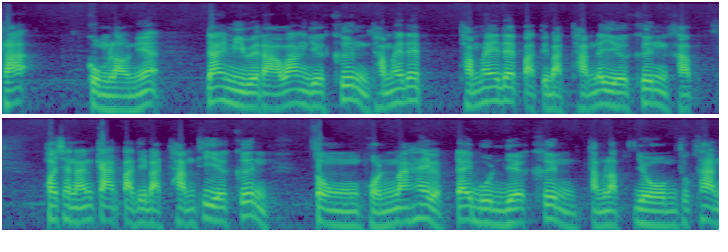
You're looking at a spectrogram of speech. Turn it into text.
พระกลุ่มเหล่านี้ได้มีเวลาว่างเยอะขึ้นทำให้ได้ทำให้ได้ปฏิบัติธรรมได้เยอะขึ้นครับ เพราะฉะนั้นการปฏิบัติธรรมที่เยอะขึ้น ส่งผลมาให้แบบได้บุญเยอะขึ้นสำหรับโยมทุกท่าน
